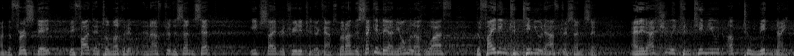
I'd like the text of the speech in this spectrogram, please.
On the first day, they fought until Maghrib, and after the sun set, each side retreated to their camps. But on the second day, on Yawm al Aghwath, the fighting continued after sunset. And it actually continued up to midnight.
